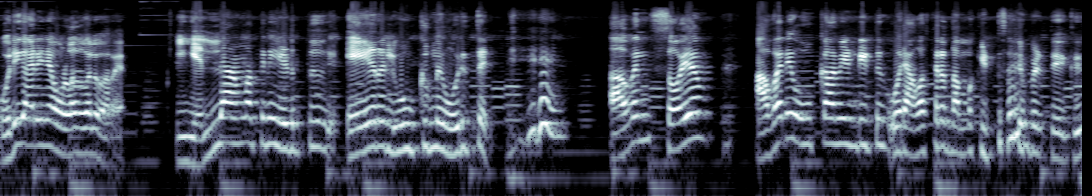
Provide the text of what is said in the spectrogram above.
ഒരു കാര്യം ഞാൻ ഉള്ളതുപോലെ പറയാം. ഈ എല്ലാ എണ്ണത്തിനെയും എടുത്ത് ഏറെ ലൂക്കുന്ന ഒരുത്തൻ അവൻ സ്വയം അവനെ ഊക്കാൻ വേണ്ടിയിട്ട് ഒരവസരം നമുക്ക് ഇട്ടു തരുമ്പോഴത്തേക്ക്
